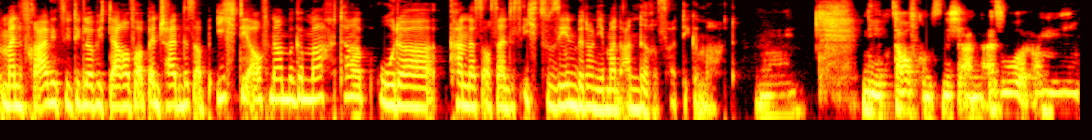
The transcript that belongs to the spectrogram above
Meine Frage zieht, glaube ich, darauf, ob entscheidend ist, ob ich die Aufnahme gemacht habe oder kann das auch sein, dass ich zu sehen bin und jemand anderes hat die gemacht? Mhm. Nee, darauf kommt es nicht an. Also ähm,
